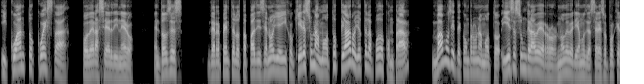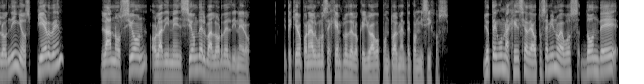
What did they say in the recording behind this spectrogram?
y cuánto cuesta poder hacer dinero. Entonces, de repente los papás dicen, oye hijo, ¿quieres una moto? Claro, yo te la puedo comprar. Vamos y te compro una moto. Y ese es un grave error. No deberíamos de hacer eso porque los niños pierden la noción o la dimensión del valor del dinero. Y te quiero poner algunos ejemplos de lo que yo hago puntualmente con mis hijos. Yo tengo una agencia de autos seminuevos donde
